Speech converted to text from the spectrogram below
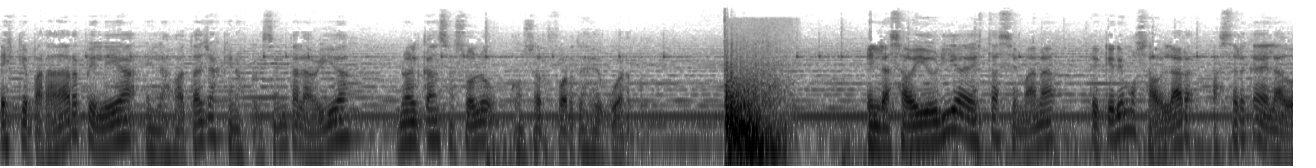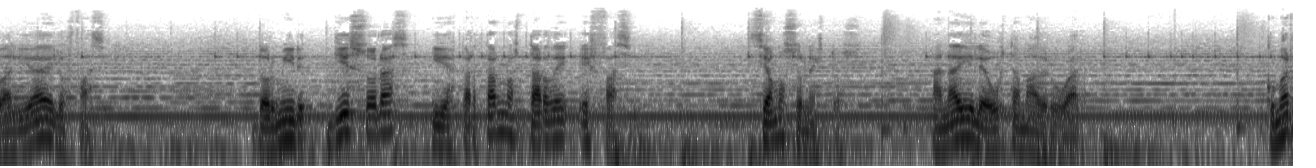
es que para dar pelea en las batallas que nos presenta la vida, no alcanza solo con ser fuertes de cuerpo. En la sabiduría de esta semana te queremos hablar acerca de la dualidad de lo fácil. Dormir 10 horas y despertarnos tarde es fácil. Seamos honestos, a nadie le gusta madrugar. Comer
